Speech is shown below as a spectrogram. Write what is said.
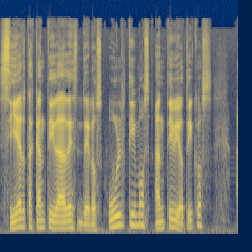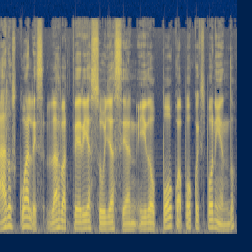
ciertas cantidades de los últimos antibióticos a los cuales las bacterias suyas se han ido poco a poco exponiendo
